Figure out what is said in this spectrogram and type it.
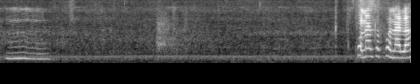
हम्म. कोणाचा फोन आला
